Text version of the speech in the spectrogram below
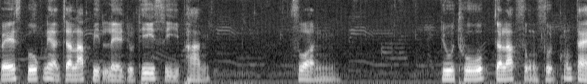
Facebook เนี่ยจะรับบิตเรทอยู่ที่ 4,000 ส่วน YouTube จะรับสูงสุดตั้งแต่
